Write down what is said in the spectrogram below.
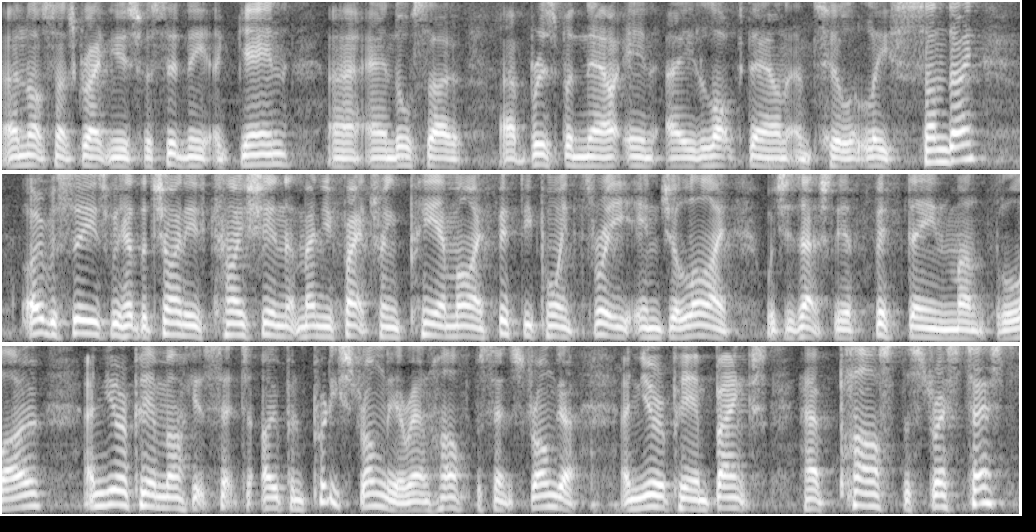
uh, not such great news for Sydney again, uh, and also uh, Brisbane now in a lockdown until at least Sunday. Overseas, we had the Chinese Caixin manufacturing PMI 50.3 in July, which is actually a 15 month low. And European markets set to open pretty strongly, around half percent stronger. And European banks have passed the stress test.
